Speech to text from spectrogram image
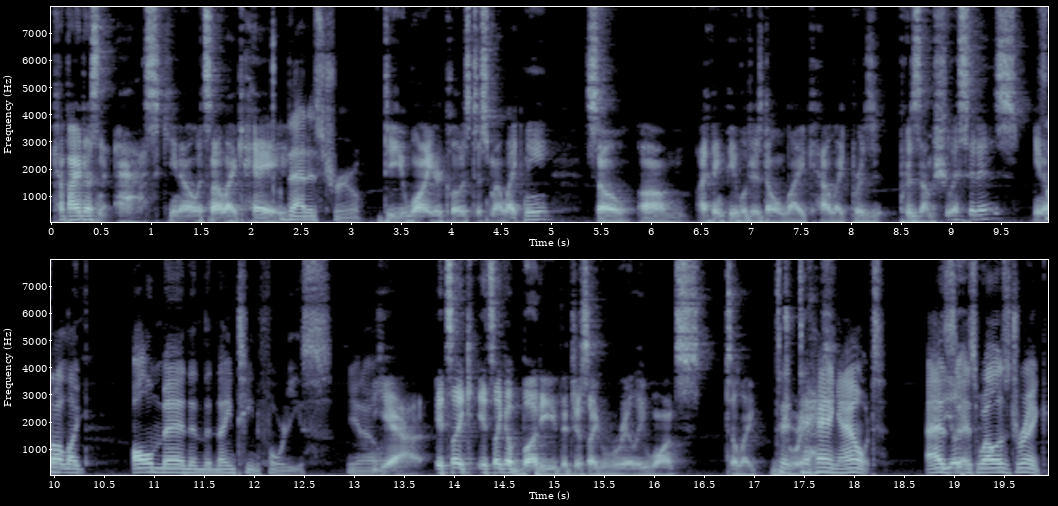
campfire doesn't ask, you know, it's not like, hey, That is true. do you want your clothes to smell like me? So um, I think people just don't like how like pres- presumptuous it is. You It's know, not like all men in the 1940s. You know, yeah, it's like it's like a buddy that just like really wants to like to, drink. to hang out as Yeah. as well as drink.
